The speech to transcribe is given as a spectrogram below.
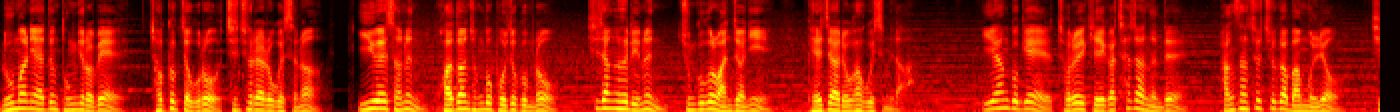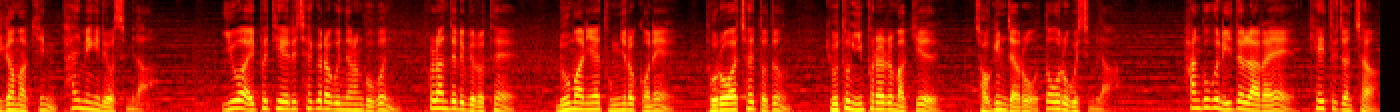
루마니아 등 동유럽에 적극적으로 진출하려고 했으나 EU에서는 과도한 정보 보조금으로 시장을 흐리는 중국을 완전히 배제하려고 하고 있습니다. 이 한국에 저럴 기회가 찾아왔는데 방산 수출과 맞물려 기가 막힌 타이밍이 되었습니다. 이후 FTA를 체결하고 있는 한국은 폴란드를 비롯해 루마니아 동유럽권에 도로와 철도 등 교통 인프라를 맡길 적임자로 떠오르고 있습니다. 한국은 이들 나라에 K2 전차,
